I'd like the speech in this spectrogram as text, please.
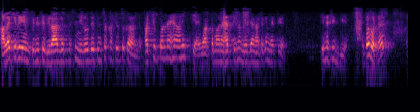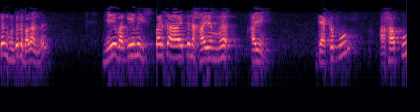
කලකිරීම පිණිස විරාගය පිණිස නිරෝධය පිණිස කටයුතු කරන්න. පච්චුප්පන්නහේ අනිත්‍යයි. වර්තමාන හැත් තියෙන මේ දැන් හටගෙන නැති වෙන. කින සිද්ධිය. එතකොට දැන් හොඳට බලන්න. මේ වගේම ස්පර්ශ ආයතන හයම හයෙන්. දැකපු අහපු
